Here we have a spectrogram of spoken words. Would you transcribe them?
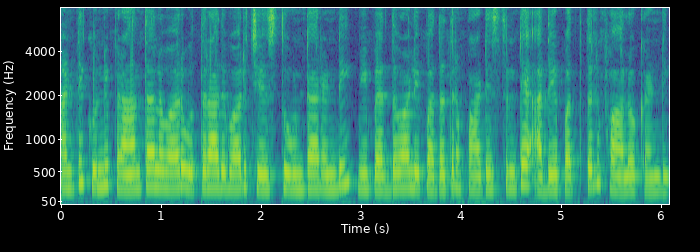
అంటే కొన్ని ప్రాంతాల వారు ఉత్తరాది వారు చేస్తూ ఉంటారండి. మీ పెద్దవాళ్ళు ఈ పద్ధతిని పాటిస్తుంటే అదే పద్ధతిని ఫాలో కండి.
